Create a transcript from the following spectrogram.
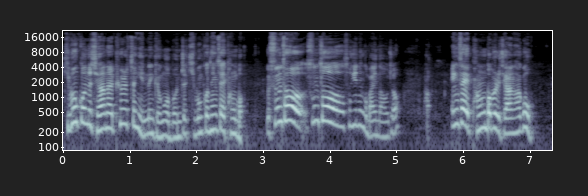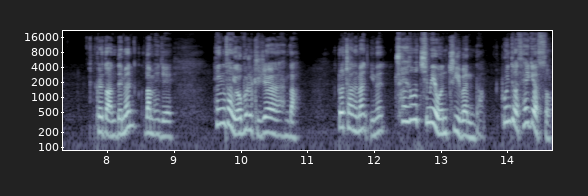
기본권을 제한할 필요성이 있는 경우 먼저 기본권 행사의 방법. 순서 순서 속이는 거 많이 나오죠. 바- 행사의 방법을 제한하고 그래도 안 되면 그다음에 이제 행사 여부를 규제해야 한다. 그렇지 않으면 이는 최소 침해 원칙이 위반된다. 포인트가 세 개였어.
